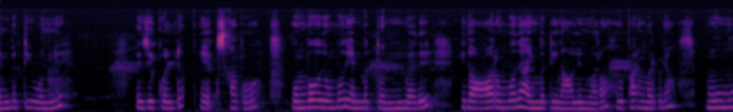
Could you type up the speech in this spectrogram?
எண்பத்தி ஒன்று இஸ் ஈக்குவல் டு எக்ஸ் அப்போது ஒம்பது ஒம்பது எண்பத்தொன்பது இது ஆறு ஒம்பது ஐம்பத்தி நாலுன்னு வரும். அப்போ பாருங்கள் மறுபடியும். மூணு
